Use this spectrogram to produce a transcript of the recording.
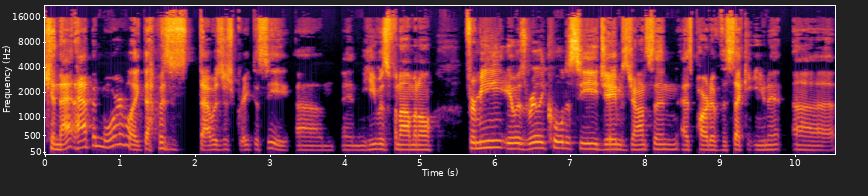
can that happen more? Like that was, that was just great to see. Um, and he was phenomenal for me, it was really cool to see James Johnson as part of the second unit. Uh,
